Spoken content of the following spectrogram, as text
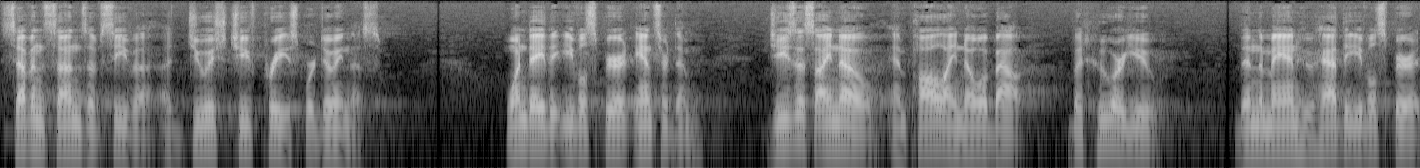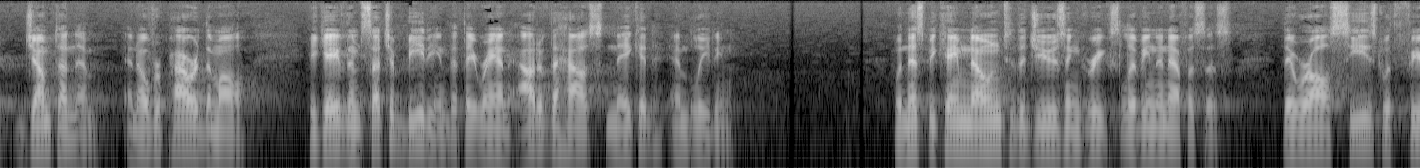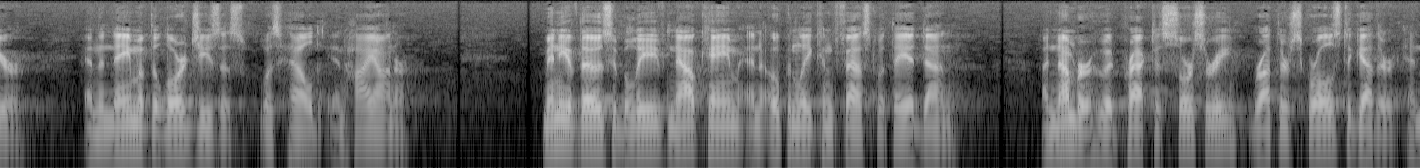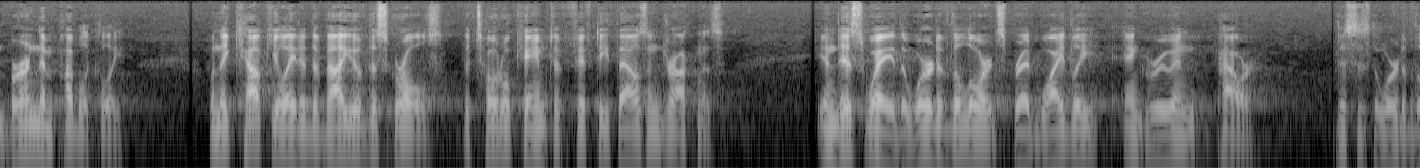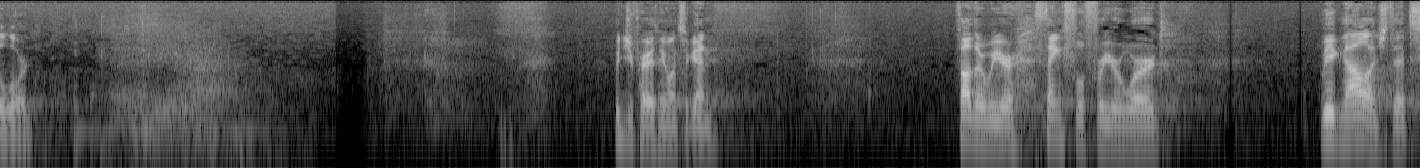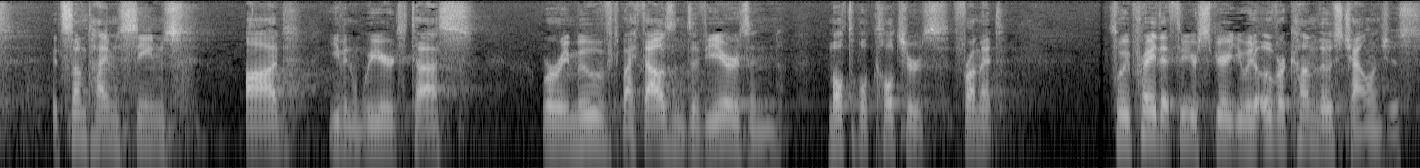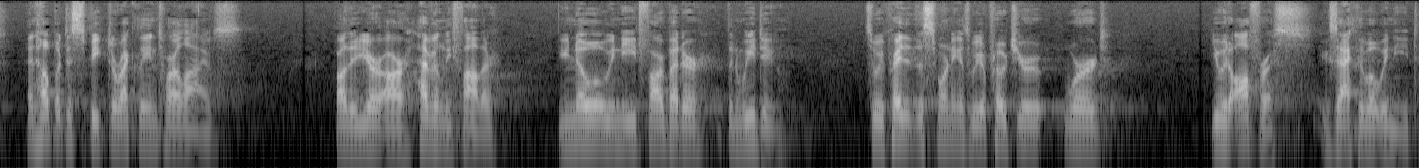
Seven sons of Sceva, a Jewish chief priest, were doing this. One day the evil spirit answered them Jesus I know, and Paul I know about, but who are you? Then the man who had the evil spirit jumped on them and overpowered them all. He gave them such a beating that they ran out of the house naked and bleeding. When this became known to the Jews and Greeks living in Ephesus, they were all seized with fear and the name of the Lord Jesus was held in high honor. Many of those who believed now came and openly confessed what they had done. A number who had practiced sorcery brought their scrolls together and burned them publicly. When they calculated the value of the scrolls, the total came to 50,000 drachmas. In this way, the word of the Lord spread widely and grew in power. This is the word of the Lord. Would you pray with me once again? Father, we are thankful for your word. We acknowledge that it sometimes seems odd, even weird to us. We're removed by thousands of years and multiple cultures from it. So we pray that through your Spirit you would overcome those challenges and help it to speak directly into our lives. Father, you're our Heavenly Father. You know what we need far better than we do. So we pray that this morning, as we approach your word, you would offer us exactly what we need,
